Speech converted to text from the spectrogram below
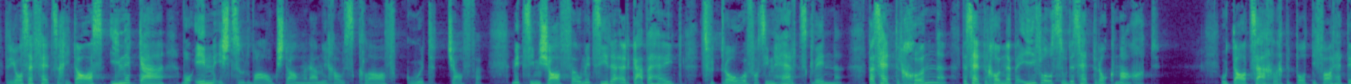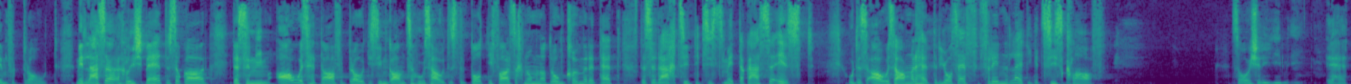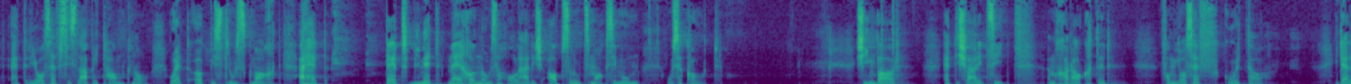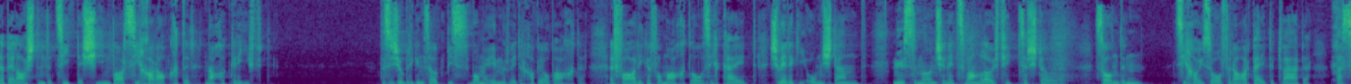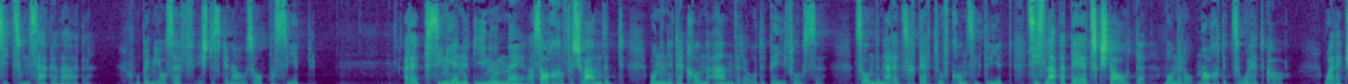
Der Josef hat sich in das hineingegeben, wo ihm ist zur Wahl gestanden, nämlich als Sklave gut zu arbeiten. Mit seinem Schaffen und mit seiner Ergebenheit das Vertrauen von seinem Herz gewinnen. Das hat er können. Das hat er können beeinflussen und das hat er auch gemacht. Und tatsächlich, der Potiphar hat ihm vertraut. Wir lesen ein bisschen später sogar, dass er ihm alles hat anvertraut in seinem ganzen Haushalt, dass der Potiphar sich nur noch darum gekümmert hat, dass er rechtzeitig sein Mittagessen isst. Und das alles andere hat der Josef für ihn erledigt, sein Sklave. So ist er, ihm, hat, hat der Josef sein Leben in die Hand genommen und hat etwas daraus gemacht. Er hat dort wie nicht mehr rausholen Er ist absolut das Maximum rausgeholt. Scheinbar hat die schwere Zeit am Charakter von Josef gut an. In dieser belastenden Zeit ist scheinbar sein Charakter nachgegriffen. Das ist übrigens etwas, was man immer wieder beobachten kann. Erfahrungen von Machtlosigkeit, schwierige Umstände müssen Menschen nicht zwangläufig zerstören, sondern sie können so verarbeitet werden, dass sie zum Segen werden. Und beim Josef ist das genau so passiert. Er hat seine Energie nicht mehr an Sachen verschwendet, die er nicht ändern oder beeinflussen sondern er hat sich darauf konzentriert, sein Leben der zu gestalten, wo er auch die Macht dazu hatte. Wo er hat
